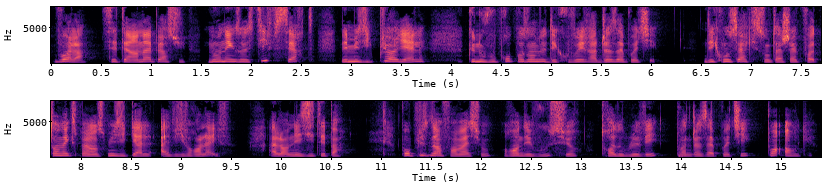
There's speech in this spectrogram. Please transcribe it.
Voilà, c'était un aperçu, non exhaustif certes, des musiques plurielles que nous vous proposons de découvrir à Jazz à Poitiers. Des concerts qui sont à chaque fois tant d'expériences musicales à vivre en live. Alors n'hésitez pas. Pour plus d'informations, rendez-vous sur www.jazzapoitiers.org.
